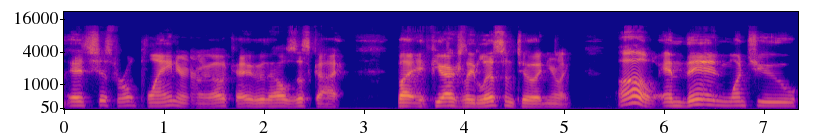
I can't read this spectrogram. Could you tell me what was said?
it's just real plain. You're like, okay, who the hell's this guy? But if you actually listen to it, and you're like, oh, and then once you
